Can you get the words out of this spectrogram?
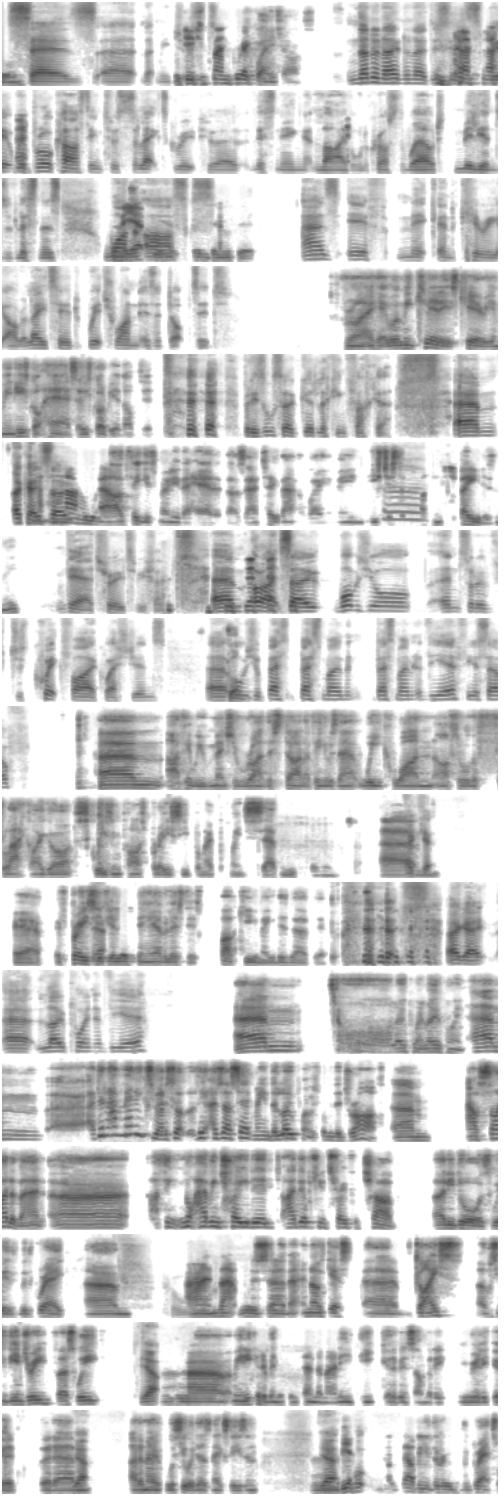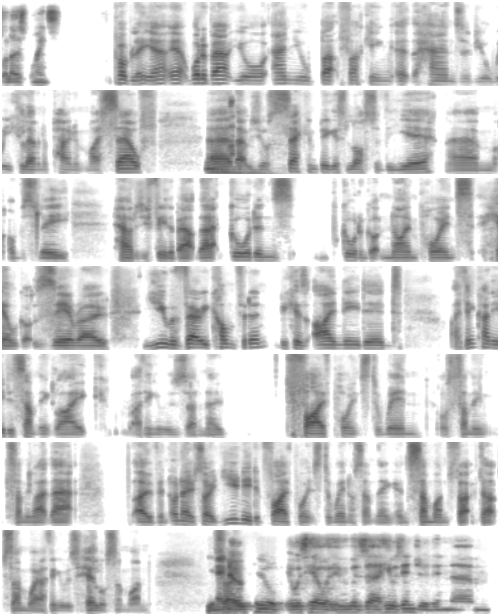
Says, uh, let me. Just... Is fan Greg by any chance? No, no, no, no, no. This is we're, we're, broadcasting to a select group who are listening live all across the world. Millions of listeners. One yep, asks, as if Mick and Kiri are related, which one is adopted? Right. Okay. Well, I mean, clearly it's Kiri. I mean, he's got hair, so he's got to be adopted. but he's also a good-looking fucker. Um, okay, so oh, well, I think it's mainly the hair that does that. Take that away. I mean, he's just uh, a fucking spade, isn't he? Yeah, true. To be fair. Um, all right. So, what was your and sort of just quick fire questions? Uh, what was your best best moment best moment of the year for yourself? Um, I think we mentioned right at the start. I think it was that week one after all the flack I got, squeezing past Bracey by 0.7. Um, okay. Yeah. If Bracey, yeah. if you're listening, you ever list this, fuck you, mate. You deserved it. okay. Uh, low point of the year? Um, oh, low point, low point. Um, uh, I didn't have many, to be honest. As I said, I mean, the low point was probably the draft. Um, outside of that, uh, I think not having traded, I had the opportunity to trade for Chubb early doors with with Greg. Um, and that was uh, that. And I guess uh, Guice, obviously the injury first week. Yeah. Uh, I mean, he could have been a contender, man. He, he could have been somebody. He really could. But um, yeah. I don't know. We'll see what he does next season. Yeah. yeah well, that'll be the regrets or lowest points. Probably, yeah, yeah. What about your annual butt fucking at the hands of your week 11 opponent, myself? Uh, mm. that was your second biggest loss of the year. Um, obviously, how did you feel about that? Gordon's Gordon got nine points, Hill got zero. You were very confident because I needed, I think I needed something like, I think it was, I don't know, five points to win or something, something like that. Over, oh no, sorry, you needed five points to win or something, and someone fucked up somewhere. I think it was Hill or someone. Yeah, so, no, Hill. It was Hill. It was uh, he was injured in um,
